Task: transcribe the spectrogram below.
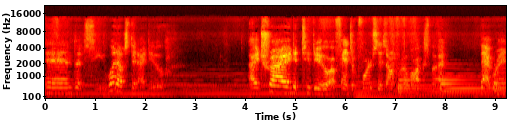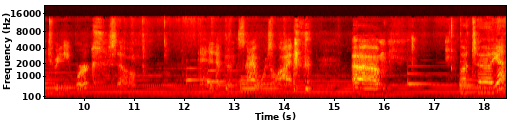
And let's see, what else did I do? I tried to do a Phantom Forces on Roblox, but that wouldn't really work, so I ended up doing Sky Wars a lot. um, but uh, yeah,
